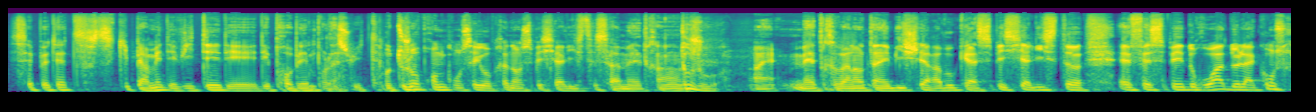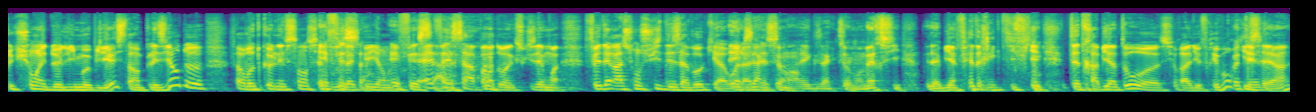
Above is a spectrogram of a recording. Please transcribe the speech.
c'est peut-être ce qui permet d'éviter des, problèmes pour la suite. Il faut toujours prendre conseil auprès d'un spécialiste, ça, maître. Hein. Toujours. Maître Valentin Ebicher, avocat spécialiste FSP, droit de la construction et de l'immobilier. C'est un plaisir de faire votre connaissance et de vous accueillir. FSA. pardon, excusez-moi. Fédération Suisse des avocats. Voilà, exactement. exactement. Merci. Vous avez bien fait de rectifier. Peut-être à bientôt euh, sur Radio Fribourg, qui sait. Hein.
